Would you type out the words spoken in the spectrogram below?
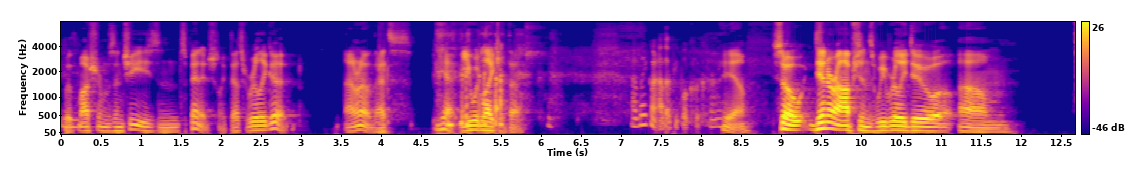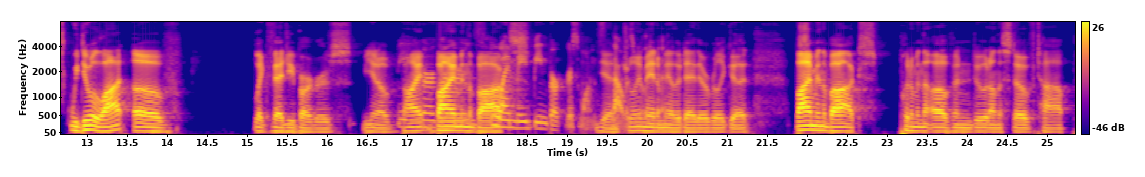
with Mhm. mushrooms and cheese and spinach. Like that's really good. I don't know. That's yeah, you would like it though. I like when other people cook for me. Yeah. So dinner options, we really do. Um, we do a lot of like veggie burgers. You know, Bean buy buy them in the burgers. box. Oh, I made bean burgers once. Yeah, that was Julie really made them the other day. They were really good. Buy them in the box. Put them in the oven. Do it on the stove top.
